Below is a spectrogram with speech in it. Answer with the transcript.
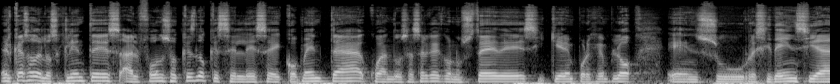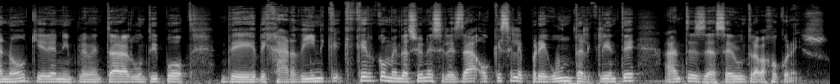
El caso de los clientes, Alfonso, ¿qué es lo que se les eh, comenta cuando se acercan con ustedes y quieren, por ejemplo, en su residencia, ¿no? Quieren implementar algún tipo de, jardín. ¿Qué, ¿Qué, recomendaciones se les da o qué se le pregunta al cliente antes de hacer un trabajo con ellos?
